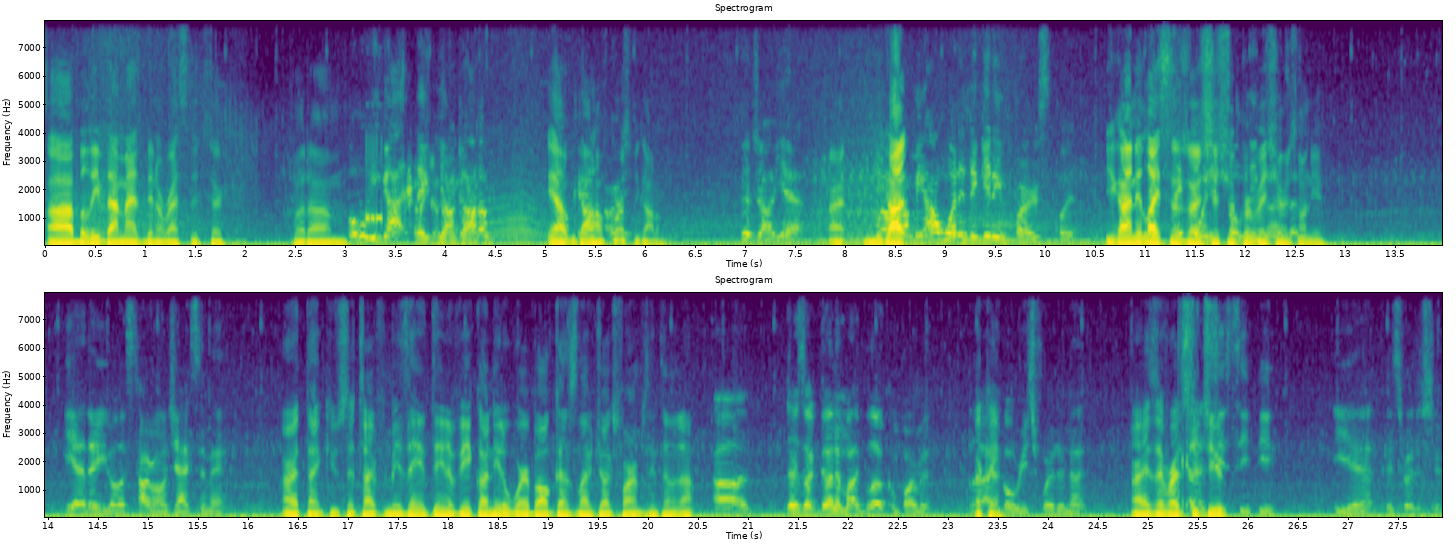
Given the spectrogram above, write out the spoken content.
Uh, I believe that man's been arrested, sir. But um, Oh, he got, they, y'all got him? yeah, we got him. Of okay, course, alright. we got him. Good job, yeah. All right. You well, got I mean, I wanted to get him first, but you got any license, or so proof of many guns insurance on you? yeah, there you go. It's Tyrone Jackson, man. All right, thank you. Sit tight for me. Is there anything in the vehicle I need to worry about? Guns, knife, drugs, firearms, anything like that? Uh, there's a gun in my glove compartment. Uh, I Okay. ain't gonna reach for it or not. All right, is it registered to you? CCP. Yeah, it's registered.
